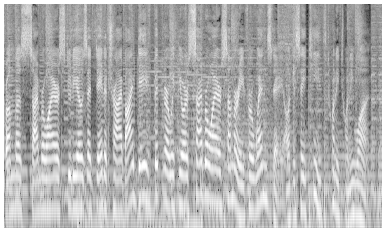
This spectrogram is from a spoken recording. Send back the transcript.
From the CyberWire studios at Data Tribe, I'm Dave Bittner with your CyberWire summary for Wednesday, August 18th, 2021.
